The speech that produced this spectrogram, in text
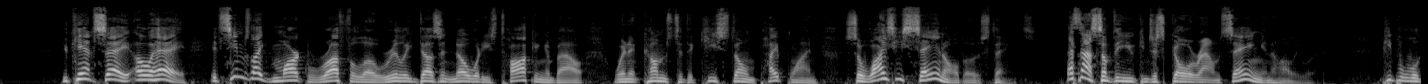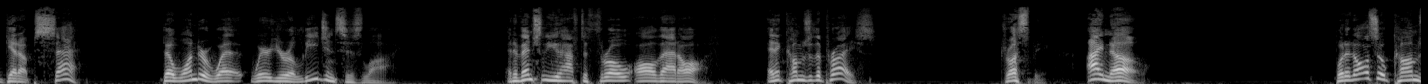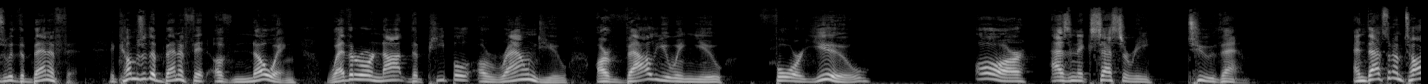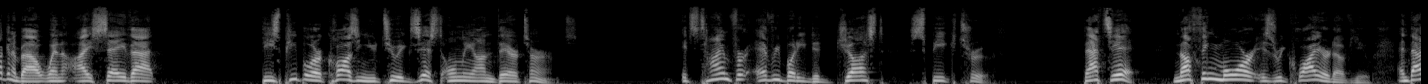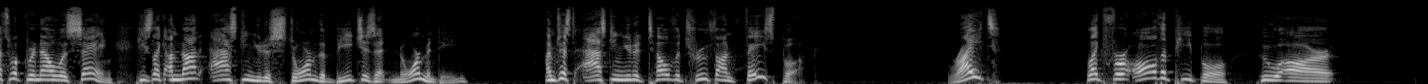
You can't say, oh, hey, it seems like Mark Ruffalo really doesn't know what he's talking about when it comes to the Keystone Pipeline. So why is he saying all those things? That's not something you can just go around saying in Hollywood. People will get upset. They'll wonder where, where your allegiances lie. And eventually you have to throw all that off. And it comes with a price. Trust me, I know. But it also comes with the benefit. It comes with the benefit of knowing whether or not the people around you are valuing you for you or as an accessory to them. And that's what I'm talking about when I say that these people are causing you to exist only on their terms. It's time for everybody to just speak truth. That's it. Nothing more is required of you. And that's what Grenell was saying. He's like, I'm not asking you to storm the beaches at Normandy. I'm just asking you to tell the truth on Facebook. Right? Like, for all the people who are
